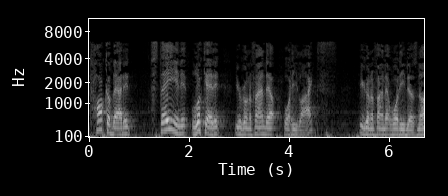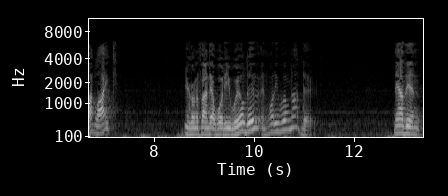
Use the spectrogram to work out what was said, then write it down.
talk about it, stay in it, look at it, you're going to find out what He likes. You're going to find out what He does not like. You're going to find out what He will do and what He will not do. Now then,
